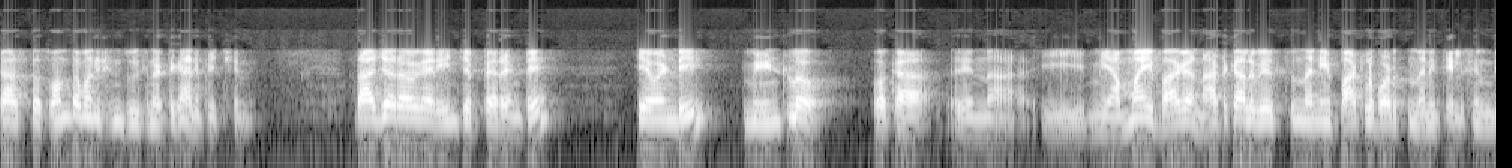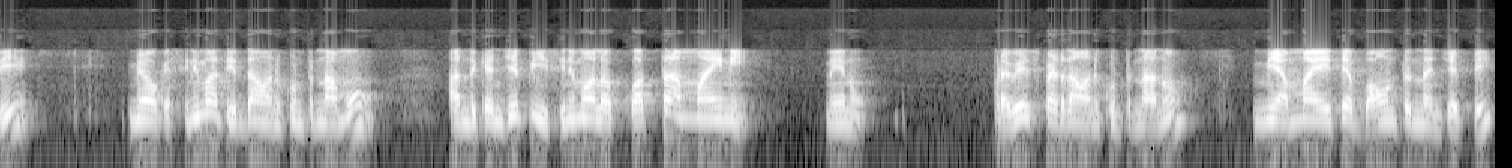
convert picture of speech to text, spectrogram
కాస్త సొంత మనిషిని చూసినట్టుగా అనిపించింది. రాజారావు గారు ఏం చెప్పారంటే ఏమండి మీ ఇంట్లో ఒక ఈ మీ అమ్మాయి బాగా నాటకాలు వేస్తుందని పాటలు పాడుతుందని తెలిసింది. మేము ఒక సినిమా తీద్దాం అనుకుంటున్నాము. అందుకని చెప్పి ఈ సినిమాలో కొత్త అమ్మాయిని నేను ప్రవేశపెడదాం అనుకుంటున్నాను. మీ అమ్మాయి అయితే బాగుంటుందని చెప్పి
